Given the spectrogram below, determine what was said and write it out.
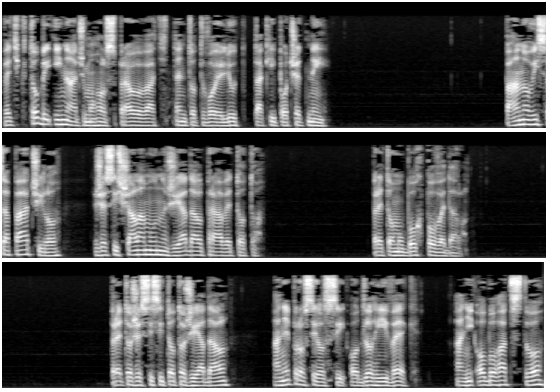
Veď kto by ináč mohol spravovať tento tvoj ľud taký početný? Pánovi sa páčilo, že si Šalamún žiadal práve toto. Preto mu Boh povedal. Pretože si si toto žiadal a neprosil si o dlhý vek, ani o bohatstvo,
